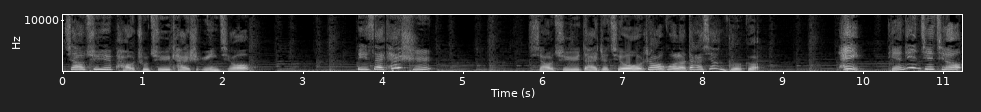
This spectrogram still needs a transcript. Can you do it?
小趣跑出去开始运球，比赛开始。小趣带着球绕过了大象哥哥，嘿，甜甜接球。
